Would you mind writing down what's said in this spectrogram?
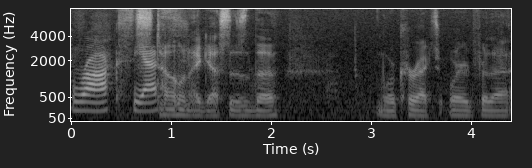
rocks, yes. Stone, I guess, is the more correct word for that.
